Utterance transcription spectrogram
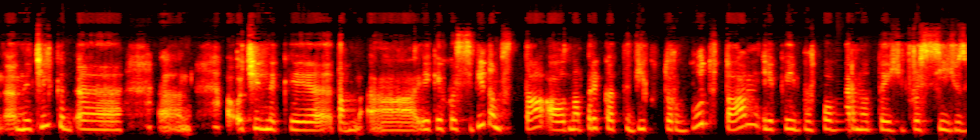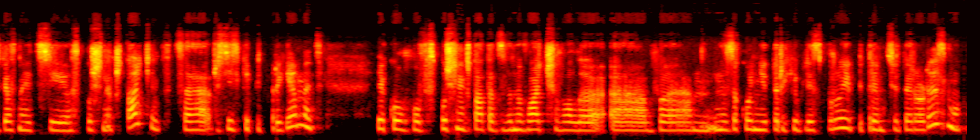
не тільки е, е, очільники там е, якихось відомств, та, а от, наприклад, Віктор Буд, та, який був повернутий в Росію з в'язниці Сполучених Штатів, це російський підприємець. Якого в Сполучених Штатах звинувачували е, в незаконній торгівлі зброї, підтримці тероризму,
